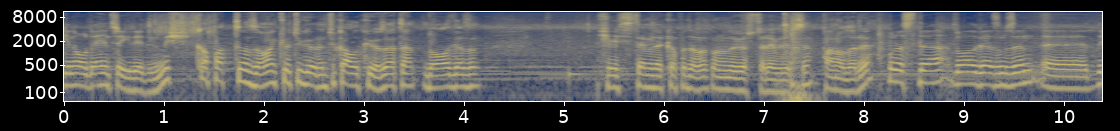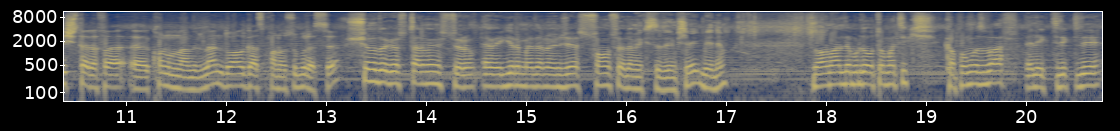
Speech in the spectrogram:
yine orada entegre edilmiş. Kapattığın zaman kötü görüntü kalkıyor. Zaten doğalgazın şey sistemi de kapıda bak onu da gösterebilirsin. Panoları. Burası da doğalgazımızın e, dış tarafa e, konumlandırılan doğalgaz panosu burası. Şunu da göstermeni istiyorum. Eve girmeden önce son söylemek istediğim şey benim. Normalde burada otomatik kapımız var. Elektrikli.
